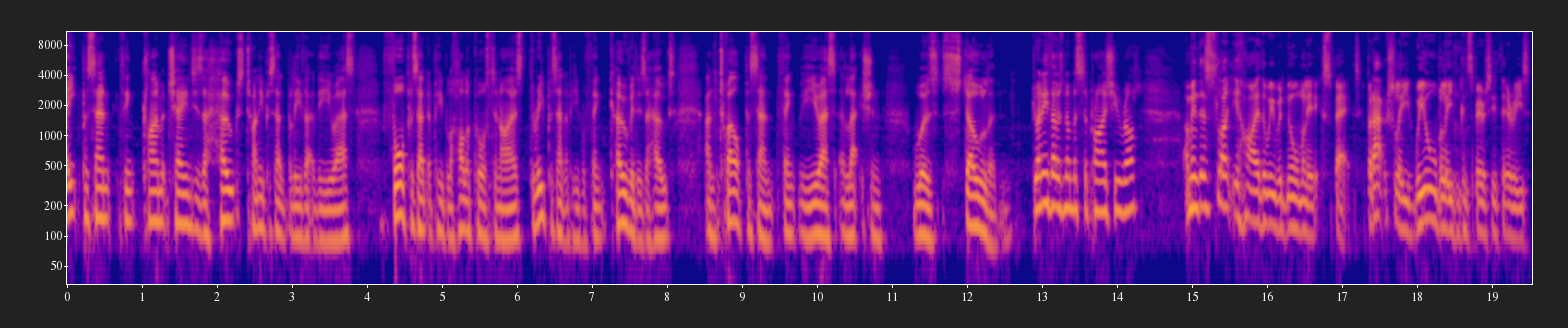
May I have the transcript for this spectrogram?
8% think climate change is a hoax. 20% believe that in the US. 4% of people are Holocaust deniers. 3% of people think COVID is a hoax. And 12% think the US election was stolen. Do any of those numbers surprise you, Rod? I mean, they're slightly higher than we would normally expect, but actually, we all believe in conspiracy theories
